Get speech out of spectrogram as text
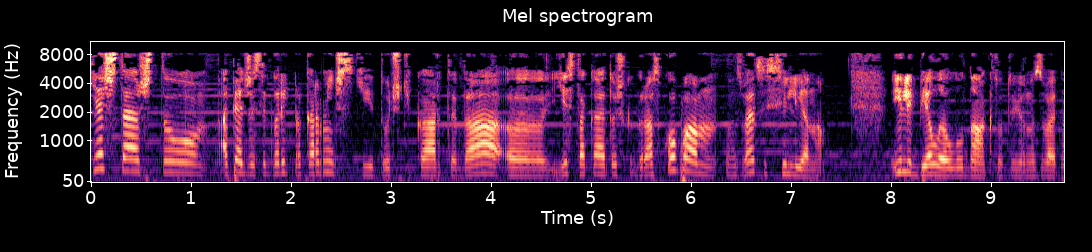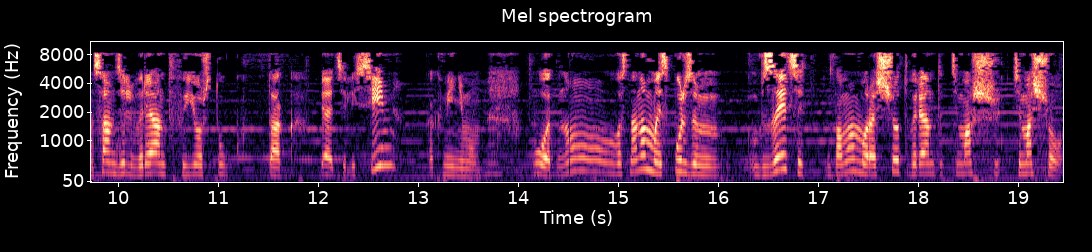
я считаю, что, опять же, если говорить про кармические точки карты, да, э, есть такая точка гороскопа, называется Селена. Или Белая Луна, кто-то ее называет. На самом деле вариантов ее штук так 5 или 7, как минимум. Вот, ну, в основном мы используем в Зете, по-моему, расчет варианта Тимош... Тимошова.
